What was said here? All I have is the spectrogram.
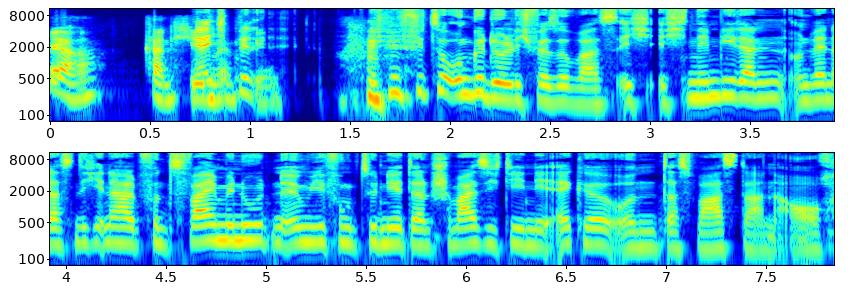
Ja, kann ich jedem ja, ich bin, ich bin viel zu ungeduldig für sowas. Ich, ich nehme die dann und wenn das nicht innerhalb von zwei Minuten irgendwie funktioniert, dann schmeiße ich die in die Ecke und das war's dann auch.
